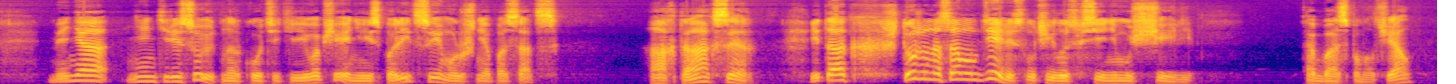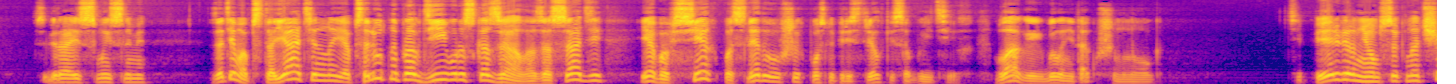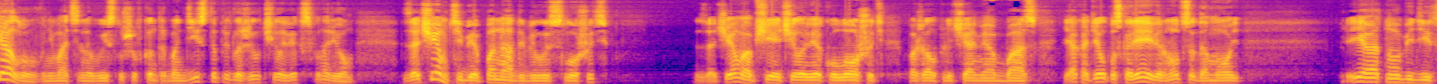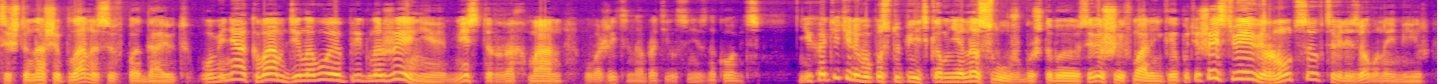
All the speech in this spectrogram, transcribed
Меня не интересуют наркотики, и вообще я не из полиции, можешь не опасаться. Ах так, сэр. Итак, что же на самом деле случилось в синем ущелье? Аббас помолчал, собираясь с мыслями, затем обстоятельно и абсолютно правдиво рассказал о засаде и обо всех последовавших после перестрелки событиях. Благо, их было не так уж и много. Теперь вернемся к началу, внимательно выслушав контрабандиста, предложил человек с фонарем. Зачем тебе понадобилась лошадь? Зачем вообще человеку лошадь? Пожал плечами Аббас. Я хотел поскорее вернуться домой. Приятно убедиться, что наши планы совпадают. У меня к вам деловое предложение, мистер Рахман, уважительно обратился незнакомец. Не хотите ли вы поступить ко мне на службу, чтобы, совершив маленькое путешествие, вернуться в цивилизованный мир?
